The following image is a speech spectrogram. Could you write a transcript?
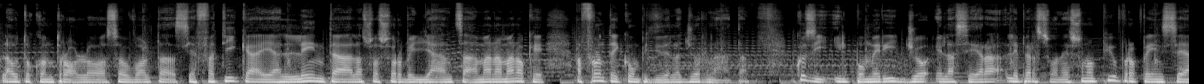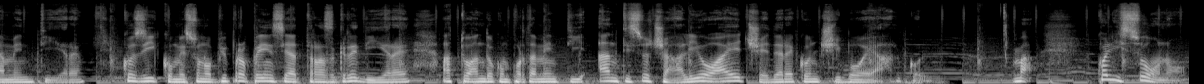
L'autocontrollo a sua volta si affatica e allenta la sua sorveglianza a mano a mano che affronta i compiti della giornata. Così il pomeriggio e la sera le persone sono più propense a mentire, così come sono più propense a trasgredire attuando comportamenti antisociali o a eccedere con cibo e alcol. Ma quali sono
